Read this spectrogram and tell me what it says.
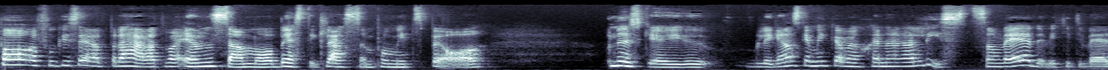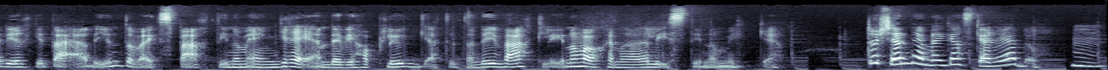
bara fokuserat på det här att vara ensam och bäst i klassen på mitt spår. Och nu ska jag ju bli ganska mycket av en generalist som VD, vilket VD-yrket är. Det är ju inte att vara expert inom en gren, det vi har pluggat, utan det är verkligen att vara generalist inom mycket. Då kände jag mig ganska redo. Mm.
